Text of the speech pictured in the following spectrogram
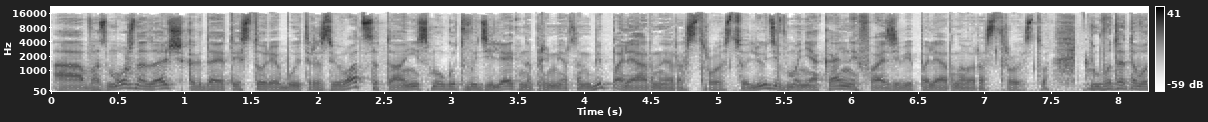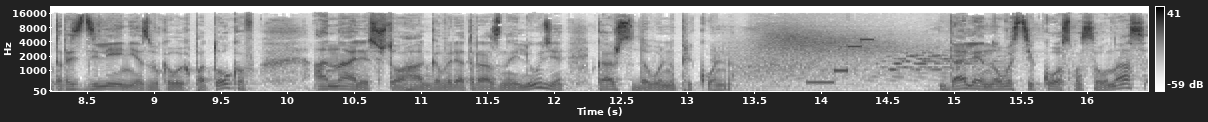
А возможно, дальше, когда эта история будет развиваться, то они смогут выделять, например, там, биполярное расстройство, люди в маниакальной фазе биполярного расстройства. Вот это вот разделение звуковых потоков, анализ, что, ага, говорят разные люди, кажется довольно прикольно. Далее новости космоса. У нас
